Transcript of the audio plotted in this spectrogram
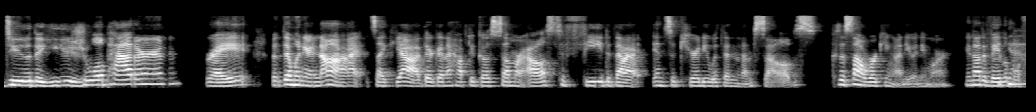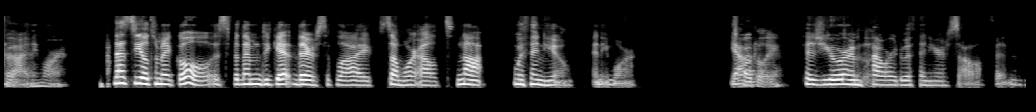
do the usual pattern? Right. But then when you're not, it's like, yeah, they're to have to go somewhere else to feed that insecurity within themselves because it's not working on you anymore. You're not available Yeah. for that anymore. that's the ultimate goal is for them to get their supply somewhere else, not within you anymore. Yeah. Totally. because you're Totally. empowered within yourself and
